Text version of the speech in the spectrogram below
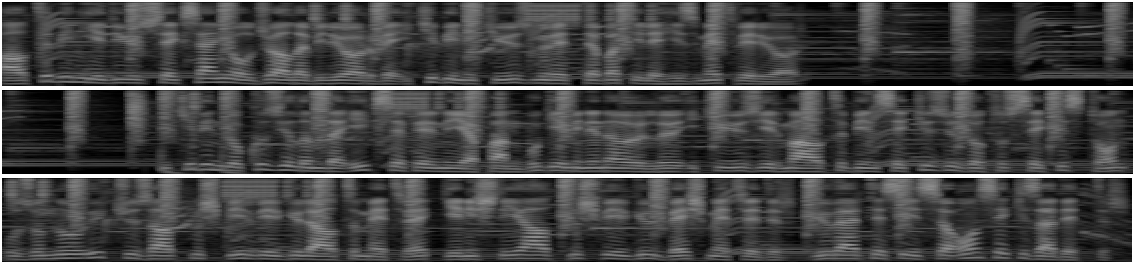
6780 yolcu alabiliyor ve 2200 mürettebat ile hizmet veriyor. 2009 yılında ilk seferini yapan bu geminin ağırlığı 226.838 ton, uzunluğu 361,6 metre, genişliği 60,5 metredir, güvertesi ise 18 adettir.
